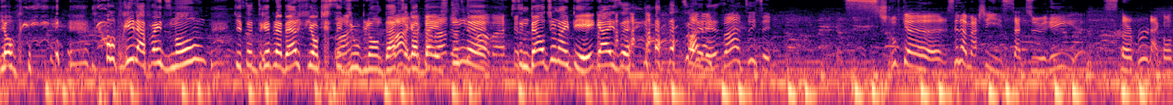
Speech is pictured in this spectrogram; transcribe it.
Ils ont pris, ils ont pris la fin du monde, qui est une triple belge, puis ils ont crissé Ouais. du houblon dedans. Ouais, c'est comme, ben, c'est une, ben. c'est une Belgium IPA, guys. That's what it is. Honnêtement, tu sais, c'est. Je trouve que si le marché est saturé, c'est un peu la, con-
